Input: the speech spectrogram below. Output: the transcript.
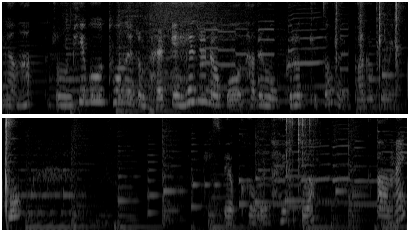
그냥 하- 좀 피부 톤을 좀 밝게 해주려고 다들 뭐 그렇겠죠? 네, 바르고 있고 음, 베이스 메이크업을 다 해주고요. 그 다음에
